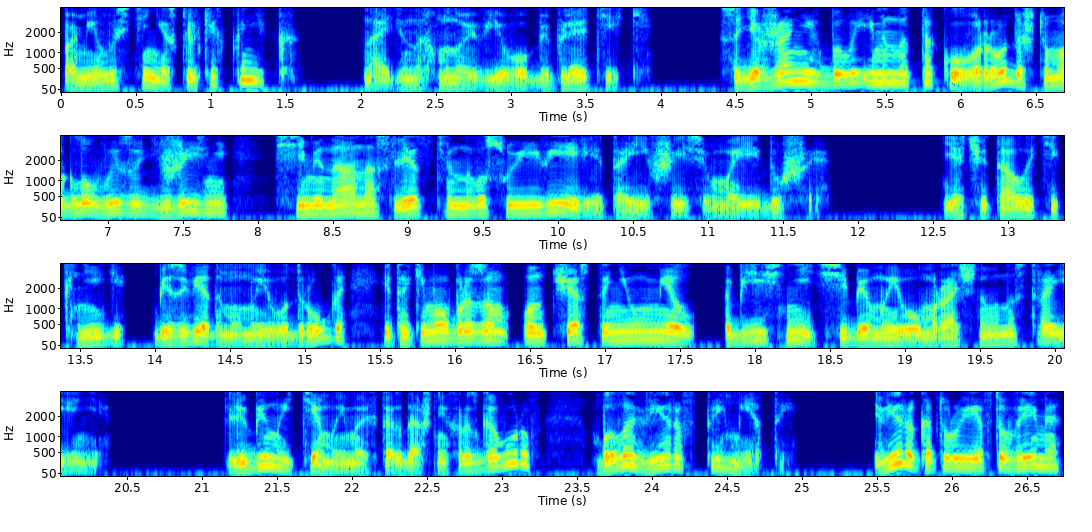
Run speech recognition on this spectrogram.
по милости нескольких книг, найденных мной в его библиотеке. Содержание их было именно такого рода, что могло вызвать к жизни семена наследственного суеверия, таившиеся в моей душе. Я читал эти книги без ведома моего друга, и таким образом он часто не умел объяснить себе моего мрачного настроения. Любимой темой моих тогдашних разговоров была вера в приметы. Вера, которую я в то время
